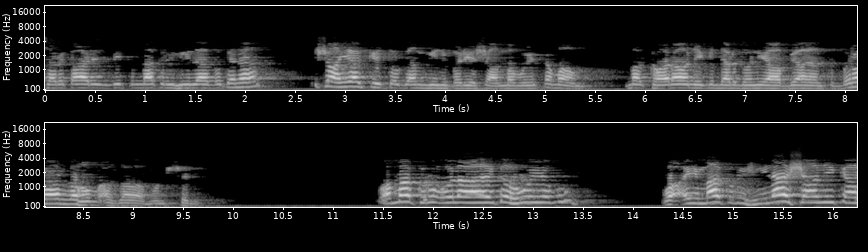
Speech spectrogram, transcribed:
سرکار اس بیت مکر ہیلا بکنا۔ شان یکی تو غمگین پریشان مبوی تمام مکارانی کی در دنیا بیان تو بران لهم عذاب شدید۔ و مکر اولائک هو یبو و ای مکر ہیلا شانی کا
